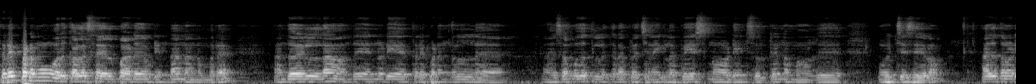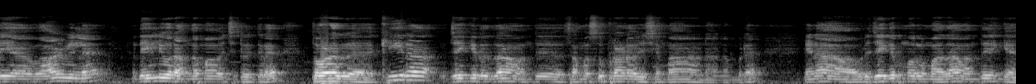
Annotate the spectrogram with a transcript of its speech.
திரைப்படமும் ஒரு கலை செயல்பாடு அப்படின்னு தான் நான் நம்புகிறேன் அந்த வகையில் தான் வந்து என்னுடைய திரைப்படங்கள் சமூகத்தில் இருக்கிற பிரச்சனைகளை பேசணும் அப்படின்னு சொல்லிட்டு நம்ம வந்து முயற்சி செய்கிறோம் அது தன்னுடைய வாழ்வில் டெய்லி ஒரு அங்கமாக வச்சுட்டு இருக்கிற தோழர் கீரா ஜெயிக்கிறது தான் வந்து செம சூப்பரான விஷயமா நான் நம்புகிறேன் ஏன்னா அவர் ஜெயிக்கிறது மூலமாக தான் வந்து இங்கே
